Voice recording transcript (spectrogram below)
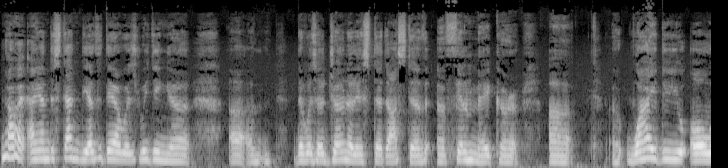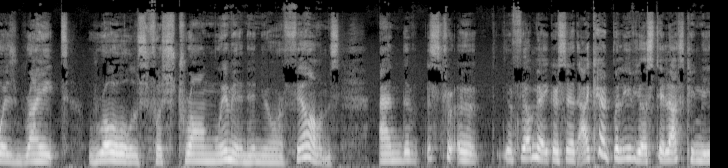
no, I, I, understand. The other day I was reading, uh, uh, um, there was a journalist that asked a, a filmmaker, uh, uh why do you always write roles for strong women in your films. And the, uh, the filmmaker said, I can't believe you're still asking me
